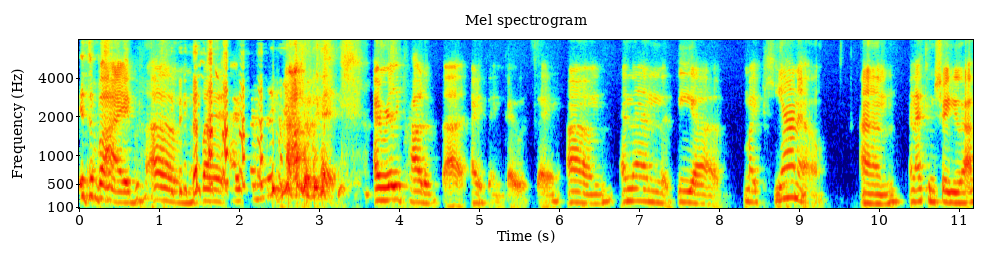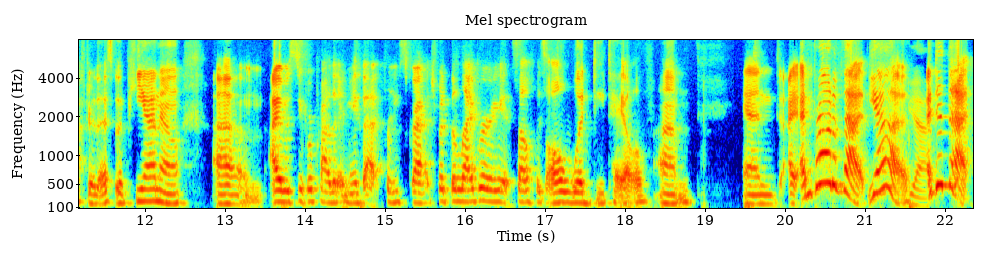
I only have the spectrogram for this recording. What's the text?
It's a vibe. Um, but I, I'm really proud of it. I'm really proud of that. I think I would say. Um, and then the uh, my piano, um, and I can show you after this. But the piano um, I was super proud that I made that from scratch. But the library itself is all wood detail. Um, and I, am proud of that. Yeah. Yeah. I did that.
